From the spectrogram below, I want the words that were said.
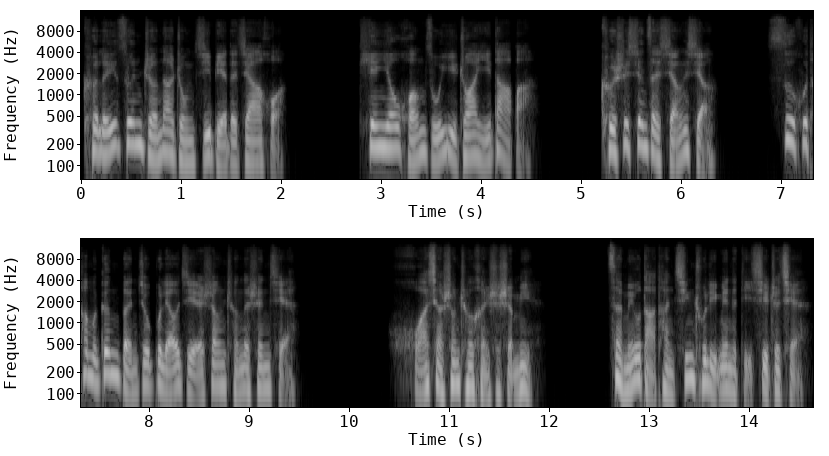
可雷尊者那种级别的家伙，天妖皇族一抓一大把。可是现在想想，似乎他们根本就不了解商城的深浅。华夏商城很是神秘。在没有打探清楚里面的底细之前，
